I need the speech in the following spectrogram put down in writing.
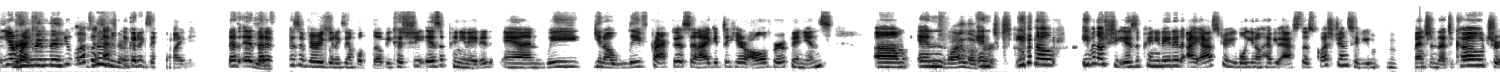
you're right. you, that's actually a good example mike. That, that is a very good example though because she is opinionated and we you know leave practice and i get to hear all of her opinions. Um and why I love and her. even though even though she is opinionated, I asked her, well, you know, have you asked those questions? Have you mentioned that to coach? Or,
